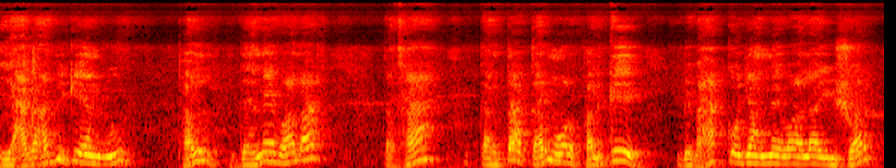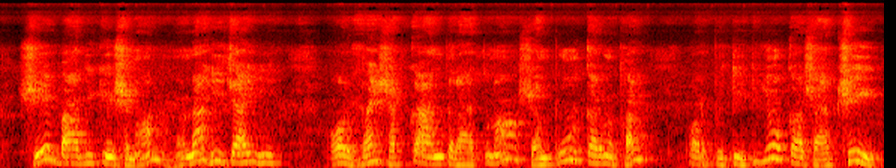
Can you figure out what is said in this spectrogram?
यागादि के अनुरूप फल देने वाला तथा कर्ता कर्म और फल के विभाग को जानने वाला ईश्वर शेववादी के समान होना ही चाहिए। और वह सबका अंतरात्मा, संपूर्ण कर्म फल और प्रतीतियों का साक्षी,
